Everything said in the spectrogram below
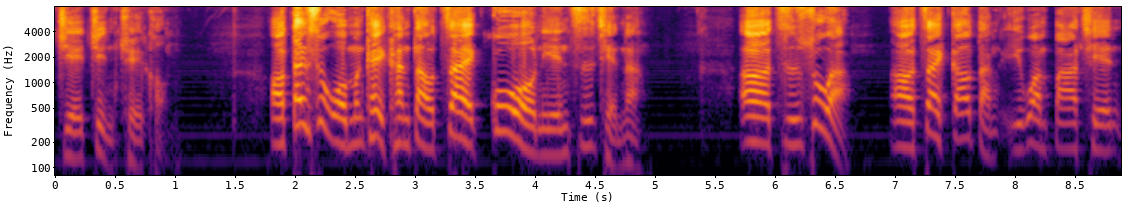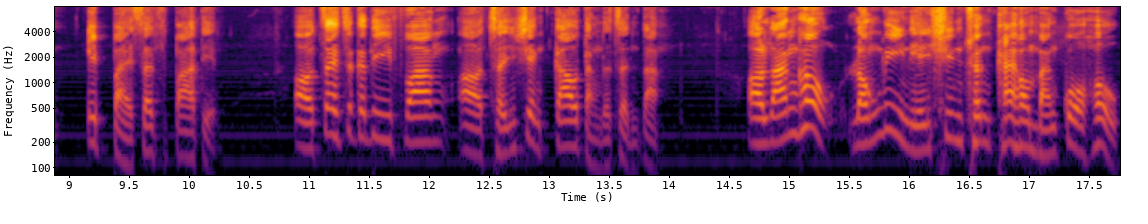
捷径缺口。哦，但是我们可以看到，在过年之前呢、啊，呃，指数啊，啊、呃，在高档一万八千一百三十八点，哦、呃，在这个地方啊、呃，呈现高档的震荡，哦，然后农历年新春开红盘过后，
